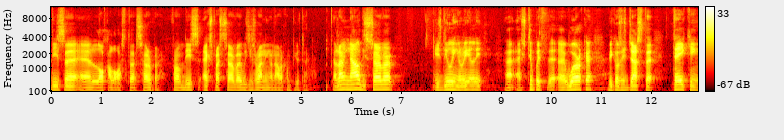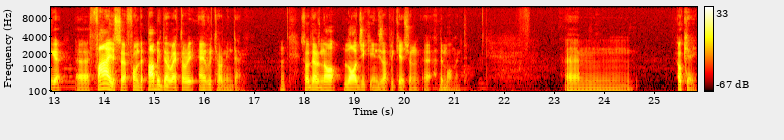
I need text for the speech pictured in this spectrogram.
this uh, uh, localhost server from this express server which is running on our computer right now this server is doing really uh, a stupid uh, work because it's just uh, taking uh, files from the public directory and returning them hmm? So there's no logic in this application at the moment. Um, okay.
